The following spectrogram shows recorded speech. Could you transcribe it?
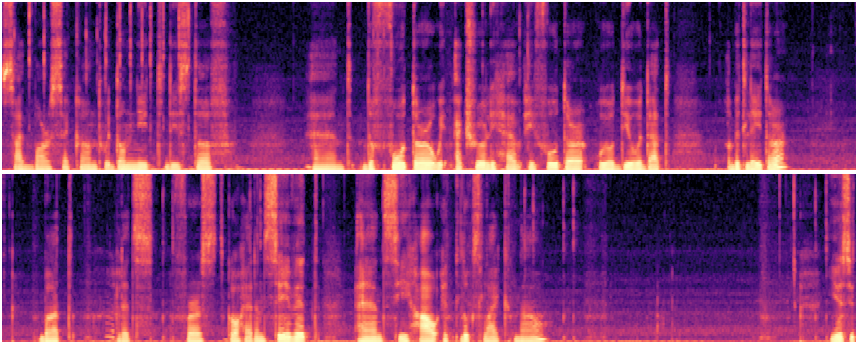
Sidebar second we don't need this stuff. And the footer we actually have a footer. We will deal with that a bit later. But let's first go ahead and save it and see how it looks like now. Yes it,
